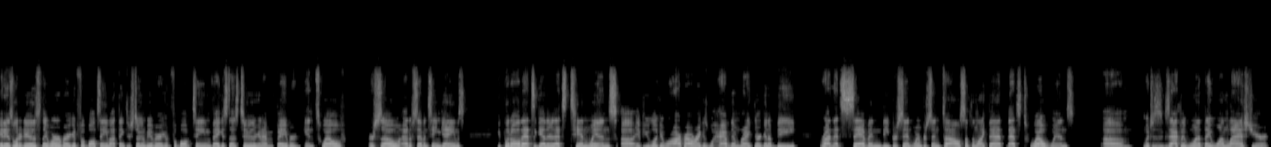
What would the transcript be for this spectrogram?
it is what it is. They were a very good football team. I think they're still going to be a very good football team. Vegas does too. They're going to have them favored in 12 or so out of 17 games. You put all that together, that's 10 wins. Uh, if you look at where our power rankings will have them ranked, they're going to be right in that 70% win percentile, something like that. That's 12 wins, um, which is exactly what they won last year.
